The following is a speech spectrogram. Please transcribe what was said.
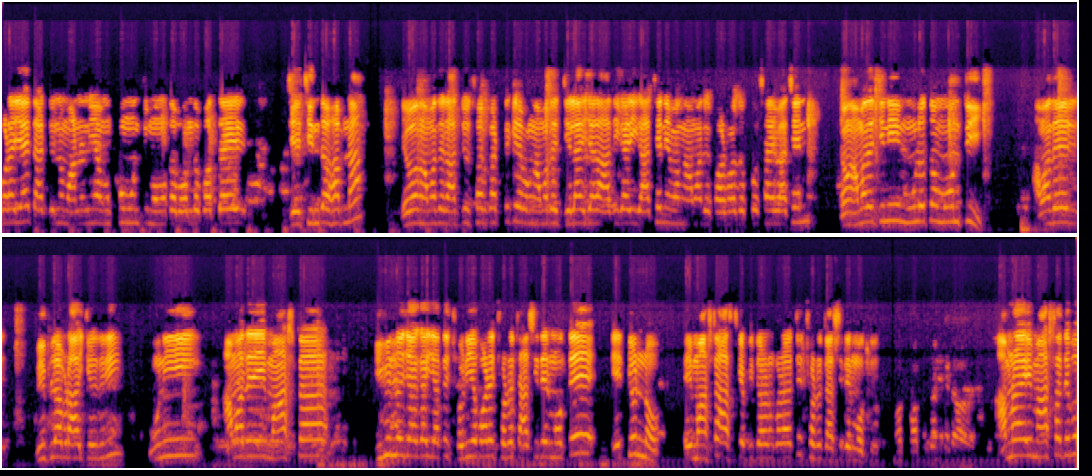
করা যায়, তার জন্য মাননীয় মুখ্যমন্ত্রী মমতা বন্দ্যোপাধ্যায়ের যে চিন্তা ভাবনা এবং আমাদের রাজ্য সরকার থেকে এবং আমাদের জেলায় যারা আধিকারিক আছেন এবং আমাদের কর্মাধ্যক্ষ সাহেব আছেন এবং আমাদের যিনি মূলত মন্ত্রী, আমাদের বিপ্লব রায় চৌধুরী, উনি আমাদের এই মাছটা বিভিন্ন জায়গায় যাতে ছড়িয়ে পড়ে ছোট চাষিদের মধ্যে, এর জন্য এই মাছটা আজকে বিতরণ করা হচ্ছে ছোট চাষিদের মধ্যে। আমরা এই মাছটা দেবো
